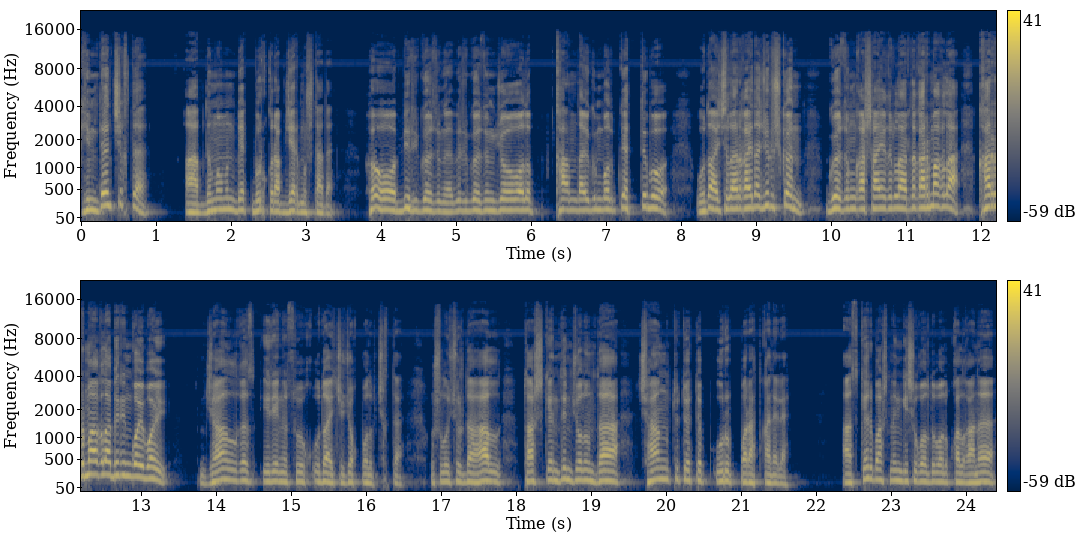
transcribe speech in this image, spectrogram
кимден чыкты? Абдымомунбек буркурап жер муштады. О бир көзүңө бир көзүң жоо болуп кандай күн болуп кетти бу? Удайчылар кайда жүрүшкөн? Көзүң кашайгырларды кармагыла кармагыла бирин койбой жалгыз ирең суук удайчы жок болуп чыкты. Ушул учурда ал ташкенттин жолунда чаң түтөтүп уруп бараткан эле. Аскер башынын киши колду болуп калганы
